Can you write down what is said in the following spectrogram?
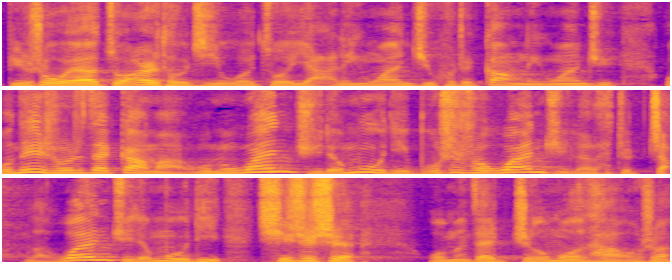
比如说，我要做二头肌，我做哑铃弯举或者杠铃弯举，我那时候是在干嘛？我们弯举的目的不是说弯举了它就长了，弯举的目的其实是我们在折磨它。我说，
